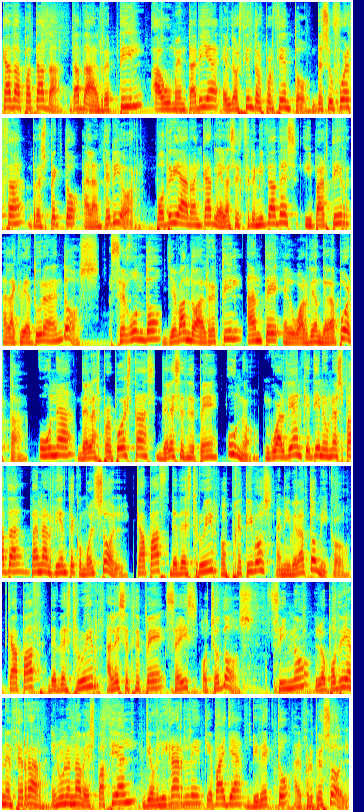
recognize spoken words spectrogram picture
Cada patada dada al reptil aumentaría el 200% de su fuerza respecto al anterior. Podría arrancarle las extremidades y partir a la criatura en dos. Segundo, llevando al reptil ante el guardián de la puerta, una de las propuestas del SCP-1, guardián que tiene una espada tan ardiente como el sol, capaz de destruir objetivos a nivel atómico, capaz de destruir al SCP-682. Si no, lo podrían encerrar en una nave espacial y obligarle que vaya directo al propio Sol.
